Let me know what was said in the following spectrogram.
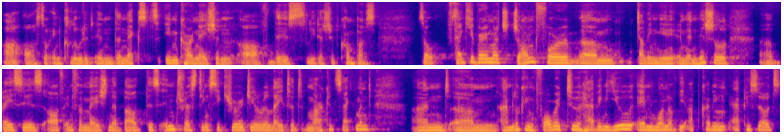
are also included in the next incarnation of this leadership compass. So thank you very much, John, for um, telling me an initial uh, basis of information about this interesting security-related market segment. And um, I'm looking forward to having you in one of the upcoming episodes.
